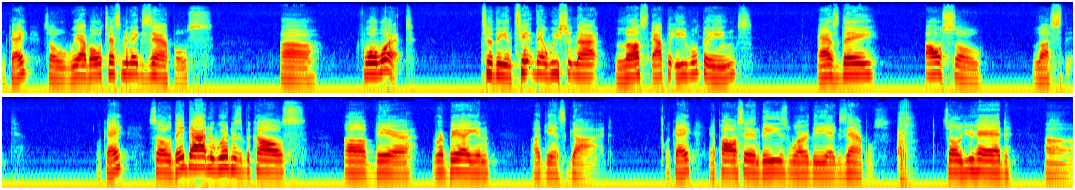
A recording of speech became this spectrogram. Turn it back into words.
Okay? So we have Old Testament examples. Uh, for what? To the intent that we should not lust after evil things, as they also lusted. Okay? So they died in the wilderness because of their rebellion against God. Okay? And Paul saying these were the examples. So you had uh,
